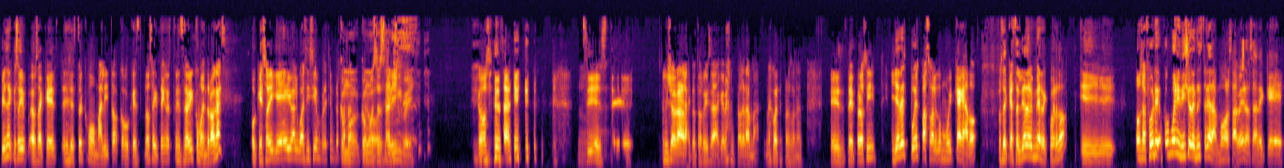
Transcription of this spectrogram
Piensa que soy, o sea, que estoy como malito, como que, no sé, tengo, estoy como en drogas, o que soy gay o algo así siempre, siempre Como, como Cesarín, güey. Como Cesarín. sí, este, un show a la cotorriza, que era un programa, mejores personas. Este, pero sí, y ya después pasó algo muy cagado, o sea, que hasta el día de hoy me recuerdo, y, o sea, fue, fue un buen inicio de una historia de amor, ¿sabes? O sea, de que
